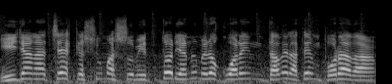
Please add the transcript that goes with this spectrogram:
Y Janacek que suma su victoria número 40 de la temporada.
